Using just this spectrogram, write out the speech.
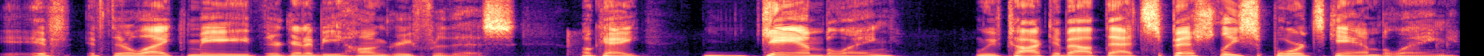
if if they're like me, they're going to be hungry for this. Okay, gambling. We've talked about that, especially sports gambling,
